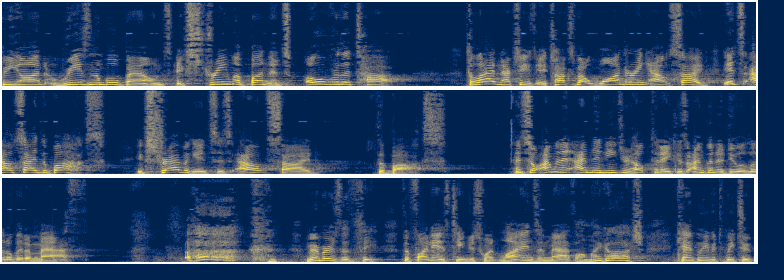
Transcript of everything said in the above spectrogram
beyond reasonable bounds, extreme abundance, over the top. The Latin actually, it talks about wandering outside. It's outside the box. Extravagance is outside the box. And so I'm gonna, I'm gonna need your help today because I'm gonna do a little bit of math. Oh, Members of the, the finance team just went, Lyons and math, oh my gosh, can't believe it to be true.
